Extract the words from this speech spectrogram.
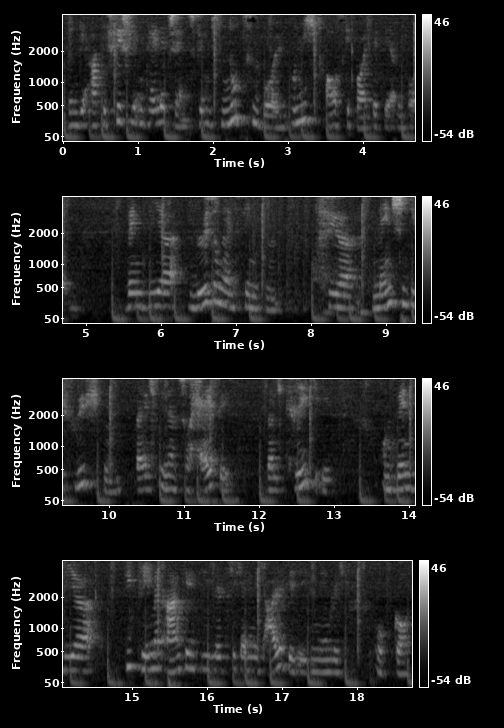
Wenn wir Artificial Intelligence für uns nutzen wollen und nicht ausgebeutet werden wollen, wenn wir Lösungen finden für Menschen, die flüchten, weil es ihnen zu heiß ist, weil Krieg ist, und wenn wir die Themen angehen, die letztlich eigentlich alle bewegen, nämlich, oh Gott,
